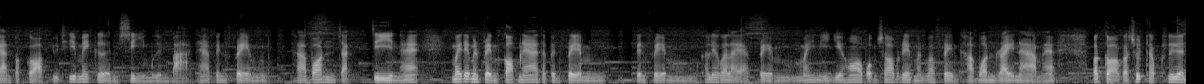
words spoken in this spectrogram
การประกอบอยู่ที่ไม่เกิน 40,000 บาทนะฮะเป็นเฟรมคาร์บอนจากจีนนะฮะไม่ได้เป็นเฟรมก๊อปนะแต่เป็นเฟรมเป็นเฟรมเขาเรียกว่าอะไรอะเฟรมไม่มียี่ห้อ ผมชอบเรียกมันว่าเฟรมคาร์บอนไร้นามฮะประกอบกับชุดขับเคลื่อน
